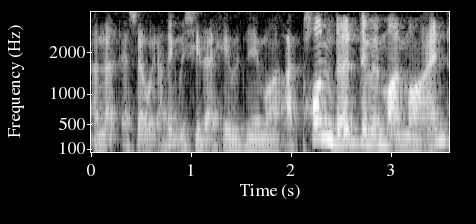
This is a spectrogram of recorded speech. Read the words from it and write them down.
And that, so I think we see that here with Nehemiah. I pondered them in my mind,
